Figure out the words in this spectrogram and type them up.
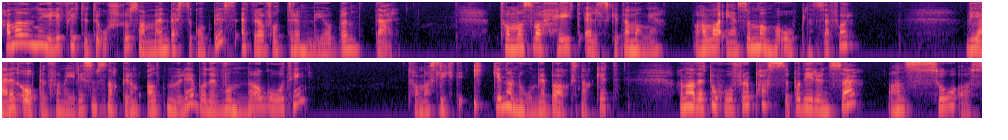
han hadde nylig flyttet til Oslo sammen med en bestekompis etter å ha fått drømmejobben der. Thomas var høyt elsket av mange, og han var en som mange åpnet seg for. Vi er en åpen familie som snakker om alt mulig, både vonde og gode ting. Thomas likte ikke når noen ble baksnakket. Han hadde et behov for å passe på de rundt seg, og han så oss.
